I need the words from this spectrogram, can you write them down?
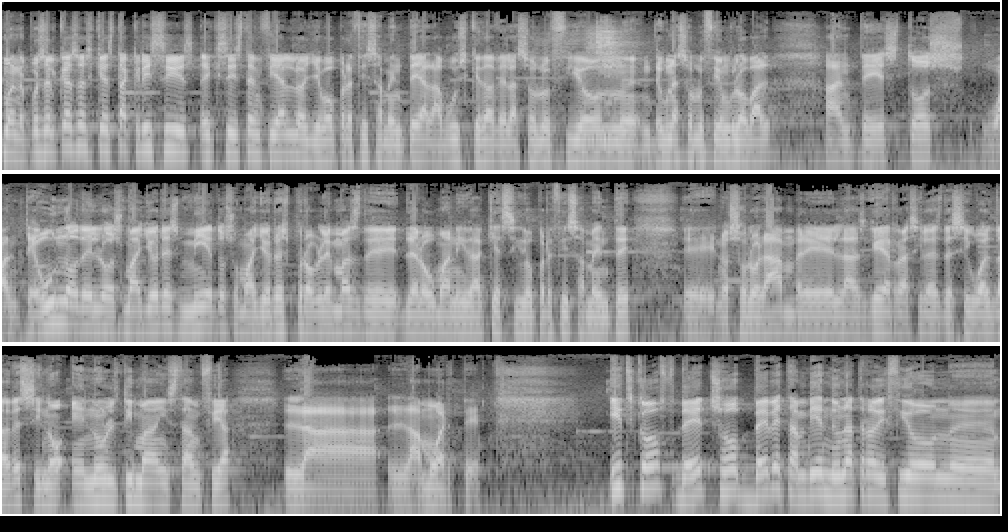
Bueno, pues el caso es que esta crisis existencial lo llevó precisamente a la búsqueda de la solución, de una solución global ante estos o ante uno de los mayores miedos o mayores problemas de, la humanidad que ha sido precisamente eh, no solo el hambre, las guerras y las desigualdades, sino en última instancia la muerte. Hitchcock, de hecho, bebe también de una tradición eh,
